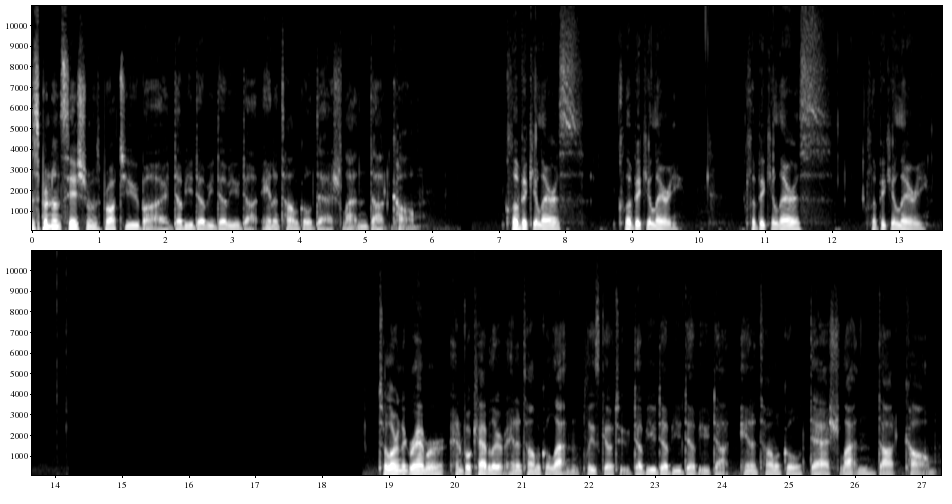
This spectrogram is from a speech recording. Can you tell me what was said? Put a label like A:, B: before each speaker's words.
A: This pronunciation was brought to you by www.anatomical-latin.com. Clavicularis, claviculare, clavicularis, claviculare. To learn the grammar and vocabulary of anatomical Latin, please go to www.anatomical-latin.com.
